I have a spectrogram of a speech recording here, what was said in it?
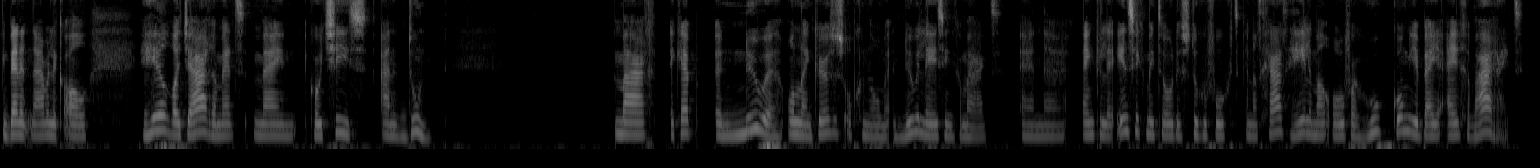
Ik ben het namelijk al heel wat jaren met mijn coaches aan het doen. Maar ik heb een nieuwe online cursus opgenomen, een nieuwe lezing gemaakt en uh, enkele inzichtmethodes toegevoegd. En dat gaat helemaal over hoe kom je bij je eigen waarheid?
